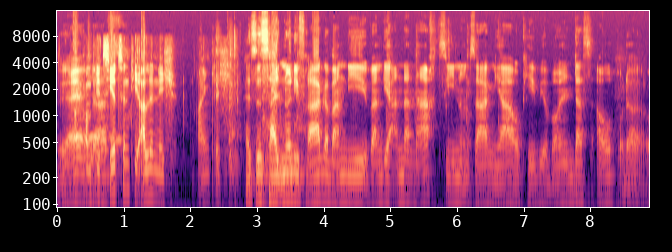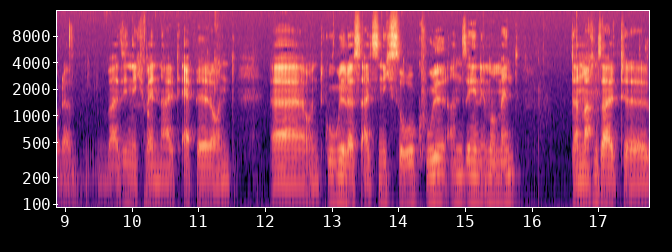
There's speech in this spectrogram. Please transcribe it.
ja kompliziert sind die alle nicht eigentlich. Es ist halt nur die Frage, wann die, wann die anderen nachziehen und sagen, ja, okay, wir wollen das auch oder, oder weiß ich nicht, wenn halt Apple und, äh, und Google das als nicht so cool ansehen im Moment, dann machen sie halt, äh,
